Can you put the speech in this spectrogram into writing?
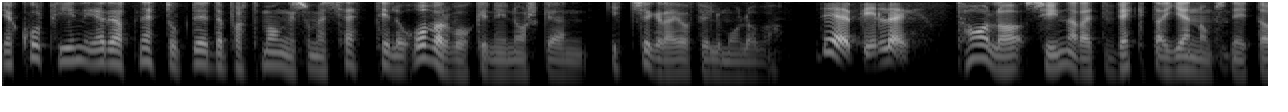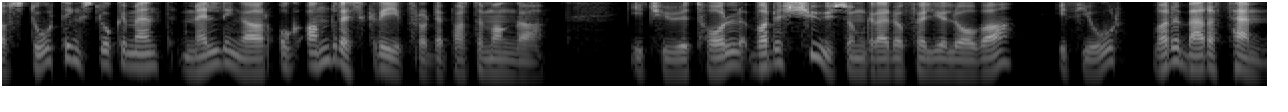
Ja, Hvor pinlig er det at nettopp det departementet som er sett til å overvåke nynorsken, ikke greier å fylle mållova? Det er pinlig. Tala syner et vekta gjennomsnitt av stortingsdokument, meldinger og andre skriv fra departementene. I 2012 var det sju som greide å følge lova, i fjor var det bare fem.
